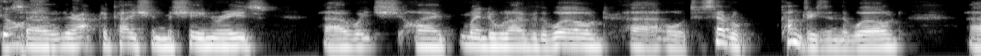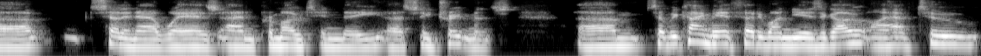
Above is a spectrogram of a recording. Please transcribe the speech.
Gosh. So their application machineries uh, which I went all over the world uh, or to several countries in the world, uh, selling our wares and promoting the uh, seed treatments. Um, so we came here 31 years ago. I have two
